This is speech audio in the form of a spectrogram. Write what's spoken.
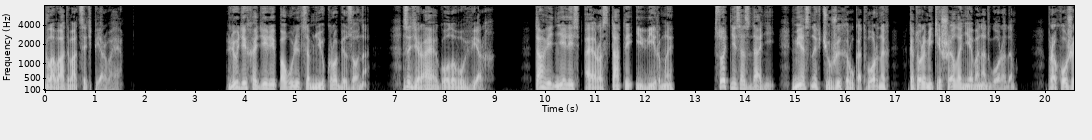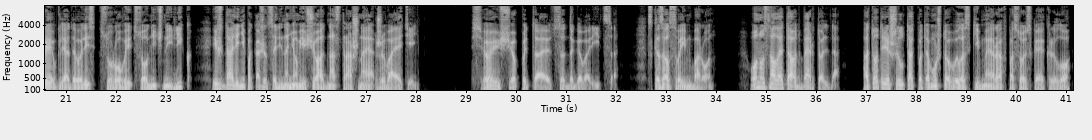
Глава 21 Люди ходили по улицам Нью-Кробизона, задирая голову вверх. Там виднелись аэростаты и вирмы, сотни созданий, местных, чужих и рукотворных, которыми кишело небо над городом. Прохожие вглядывались в суровый солнечный лик и ждали, не покажется ли на нем еще одна страшная живая тень. «Все еще пытаются договориться», — сказал своим барон. Он узнал это от Бертольда, а тот решил так потому, что вылазки мэра в посольское крыло,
